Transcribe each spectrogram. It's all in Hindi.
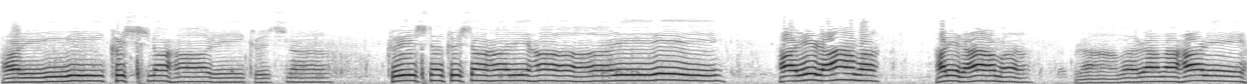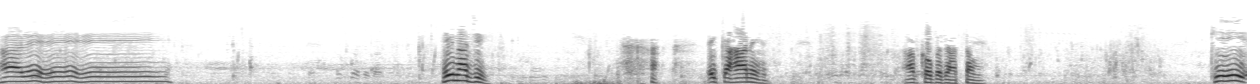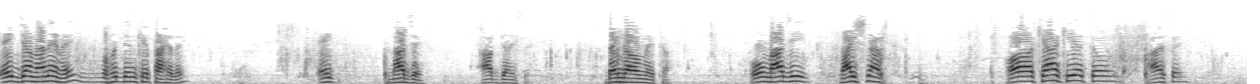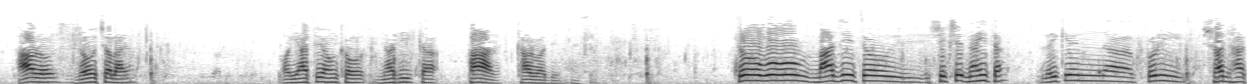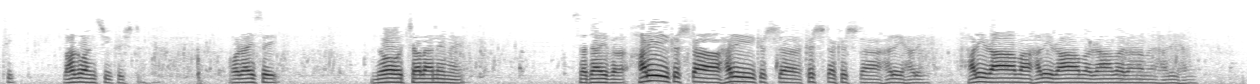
Hare Krishna, Hare Krishna, Krishna Krishna, Hare Hare, Hare Rama, Hare Rama, Rama Rama, Hare Hare. हे माँ जी एक कहानी है आपको बताता हूँ कि एक जमाने में, बहुत दिन के पहले, एक माजे आप जैसे बंगाल में था। वो माजी वैष्णव, और क्या किया तो ऐसे हर रोज रो चलाया। और यात्रियों को नदी का पार करवा दिया ऐसे। तो वो माजी तो शिक्षित नहीं था। लेकिन पूरी श्रद्धा थी भगवान श्री कृष्ण और ऐसे नो चलाने में सदैव हरे कृष्णा हरे कृष्णा, कृष्ण कृष्णा, हरे हरे हरे राम हरे राम राम राम, हरे हरे,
